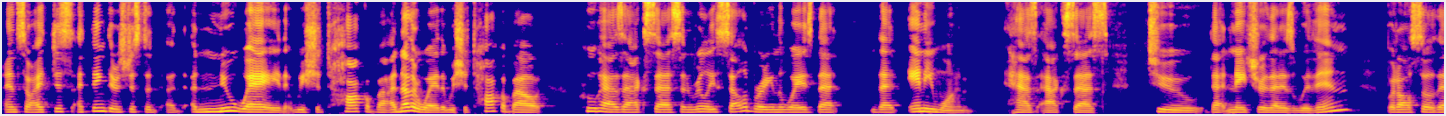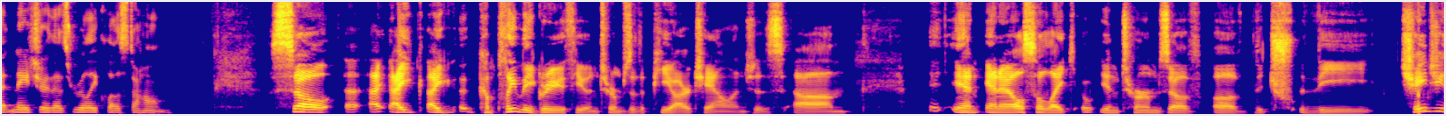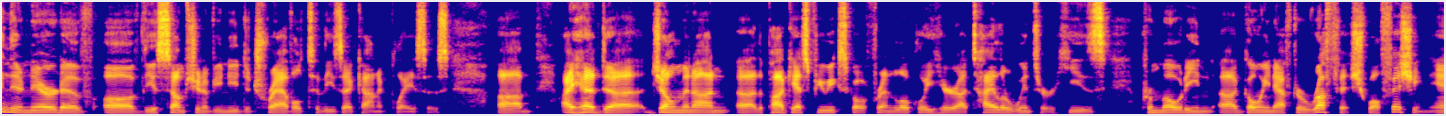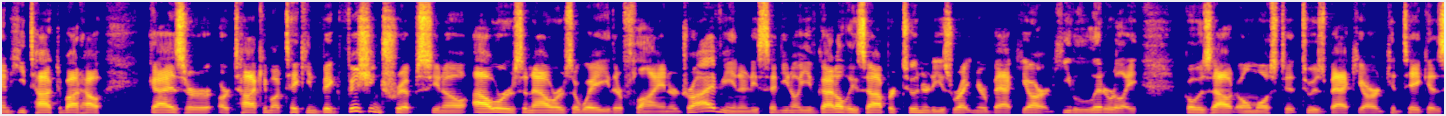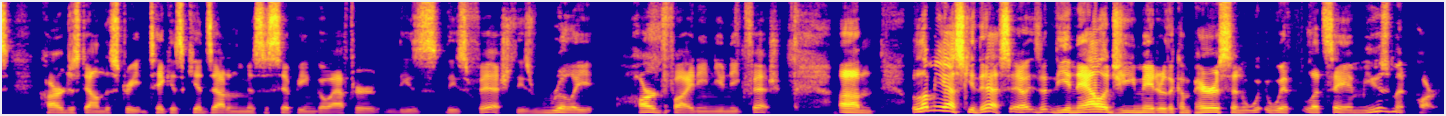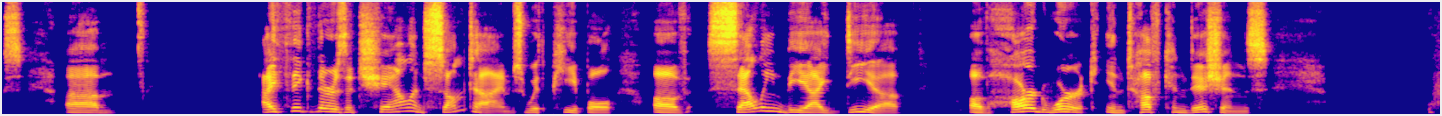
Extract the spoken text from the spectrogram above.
And so I just I think there's just a, a, a new way that we should talk about another way that we should talk about who has access and really celebrating the ways that that anyone has access to that nature that is within, but also that nature that's really close to home. So uh, I, I, I completely agree with you in terms of the PR challenges, um, and and I also like uh, in terms of of the tr- the changing the narrative of the assumption of you need to travel to these iconic places. Um, I had a gentleman on uh, the podcast a few weeks ago, a friend locally here, uh, Tyler Winter. He's promoting uh, going after rough fish while fishing, and he talked about how guys are are talking about taking big fishing trips, you know, hours and hours away, either flying or driving. And he said, you know, you've got all these opportunities right in your backyard. He literally goes out almost to, to his backyard, can take his car just down the street and take his kids out in the Mississippi and go after these these fish, these really hard fighting, unique fish. Um, but let me ask you this: uh, the analogy you made or the comparison w- with, let's say, amusement parks. Um, I think there's a challenge sometimes with people of selling the idea of hard work in tough conditions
